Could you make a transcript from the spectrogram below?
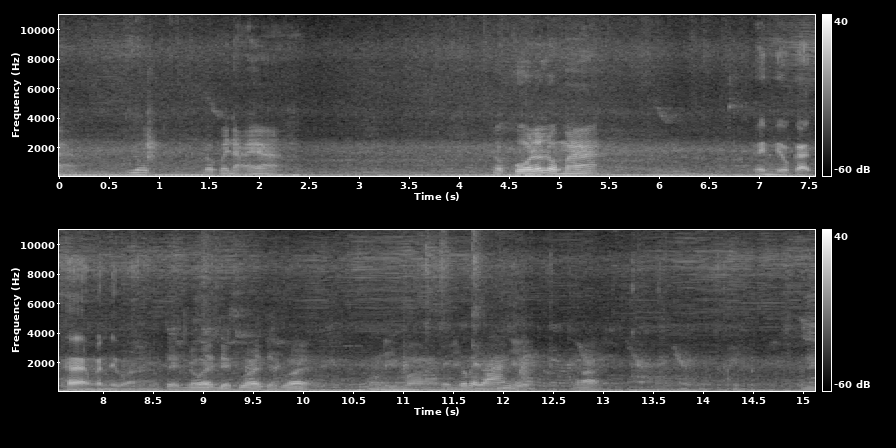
อะหลบหลบไปไหนอะหลบโคแล้วหลบมาไม่มีโอกาสแทงกันดีกว่าเสร็จแล้วเว้ยเสร็จไว้ยเสร็จไว้ยหนีม้าเดี๋ยวก็ไปล้างเดี๋ยวได้หนี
